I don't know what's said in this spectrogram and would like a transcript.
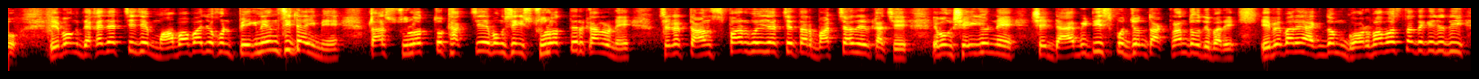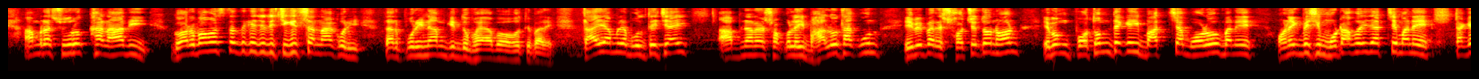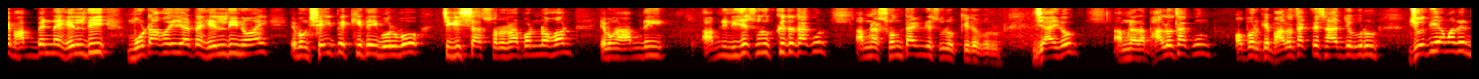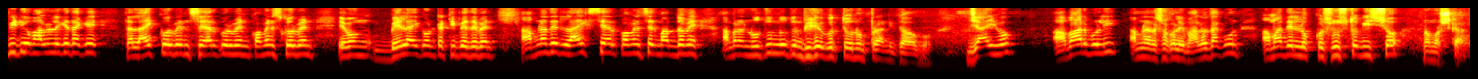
এবং দেখা যাচ্ছে যে মা বাবা যখন প্রেগনেন্সি টাইমে তার স্থূলত্ব থাকছে এবং সেই স্থূলত্বের কারণে সেটা ট্রান্সফার হয়ে যাচ্ছে তার বাচ্চাদের কাছে এবং সেই জন্যে সে ডায়াবেটিস পর্যন্ত আক্রান্ত হতে পারে। এ ব্যাপারে একদম গর্ভাবস্থা থেকে যদি আমরা সুরক্ষা না দিই, গর্ভাবস্থা থেকে যদি চিকিৎসা না করি, তার পরিণাম কিন্তু ভয়াবহ হতে পারে। তাই আমরা বলতে চাই, আপনারা সকলেই ভালো থাকুন, এ ব্যাপারে সচেতন হন এবং প্রথম থেকেই বাচ্চা বড় মানে অনেক বেশি মোটা হয়ে যাচ্ছে মানে তাকে ভাববেন না হেলদি মোটা হয়ে যাওয়াটা হেলদি নয় এবং সেই প্রেক্ষিতেই বলব চিকিৎসার শরণাপন্ন হন এবং আপনি আপনি নিজে সুরক্ষিত থাকুন, আপনার সন্তানকে সুরক্ষিত করুন। যাই হোক, আপনারা ভালো থাকুন অপরকে ভালো থাকতে সাহায্য করুন। যদি আমাদের ভিডিও ভালো লেগে থাকে, তা লাইক করবেন শেয়ার করবেন কমেন্টস করবেন এবং বেল আইকনটা টিপে দেবেন। আপনাদের লাইক শেয়ার কমেন্টসের মাধ্যমে আমরা নতুন নতুন ভিডিও করতে অনুপ্রাণিত হব। যাই হোক, আবার বলি, আপনারা সকলে ভালো থাকুন। আমাদের লক্ষ্য সুস্থ বিশ্ব। নমস্কার।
